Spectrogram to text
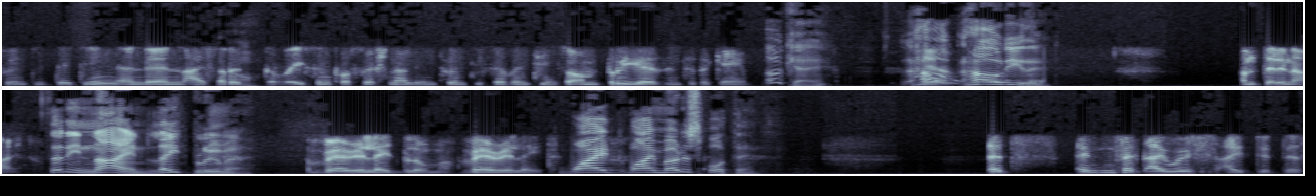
2013, and then I started Oh. racing professionally in 2017. So I'm three years into the game. Okay. How, Yeah. old, how old are you then? I'm 39. 39, late bloomer. Very late bloomer. Very late. Why, why motorsport then? It's and in fact, I wish I did this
